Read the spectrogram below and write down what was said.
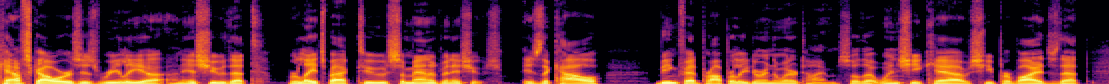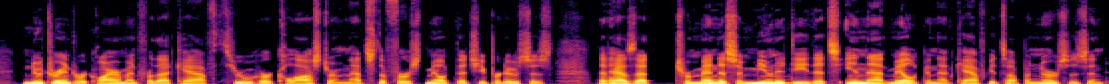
Calf scours is really a, an issue that relates back to some management issues. Is the cow being fed properly during the wintertime so that when she calves, she provides that nutrient requirement for that calf through her colostrum. That's the first milk that she produces that has that tremendous immunity that's in that milk, and that calf gets up and nurses and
